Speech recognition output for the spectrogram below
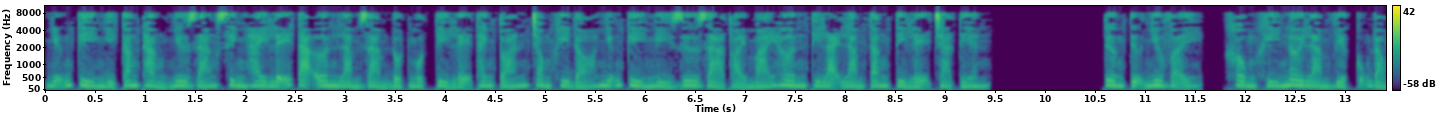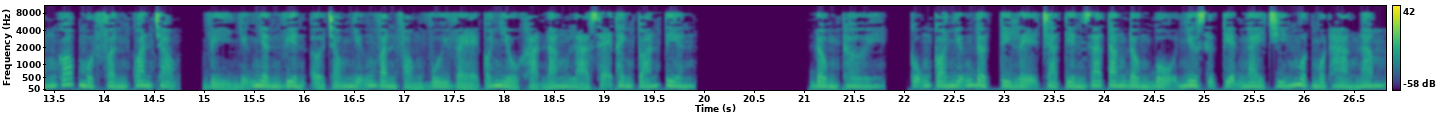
những kỳ nghỉ căng thẳng như Giáng sinh hay lễ tạ ơn làm giảm đột ngột tỷ lệ thanh toán trong khi đó những kỳ nghỉ dư giả thoải mái hơn thì lại làm tăng tỷ lệ trả tiền. Tương tự như vậy, không khí nơi làm việc cũng đóng góp một phần quan trọng, vì những nhân viên ở trong những văn phòng vui vẻ có nhiều khả năng là sẽ thanh toán tiền. Đồng thời, cũng có những đợt tỷ lệ trả tiền gia tăng đồng bộ như sự kiện ngày 911 hàng năm,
